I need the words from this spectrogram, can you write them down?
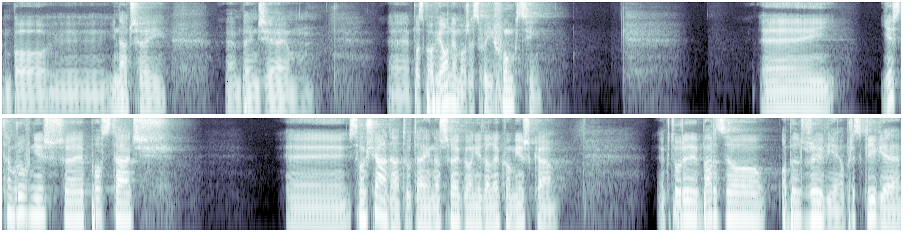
bo y, inaczej e, będzie e, pozbawiony może swoich funkcji. Jest tam również e, postać e, sąsiada tutaj naszego, niedaleko mieszka, który bardzo obelżywie, opryskliwie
